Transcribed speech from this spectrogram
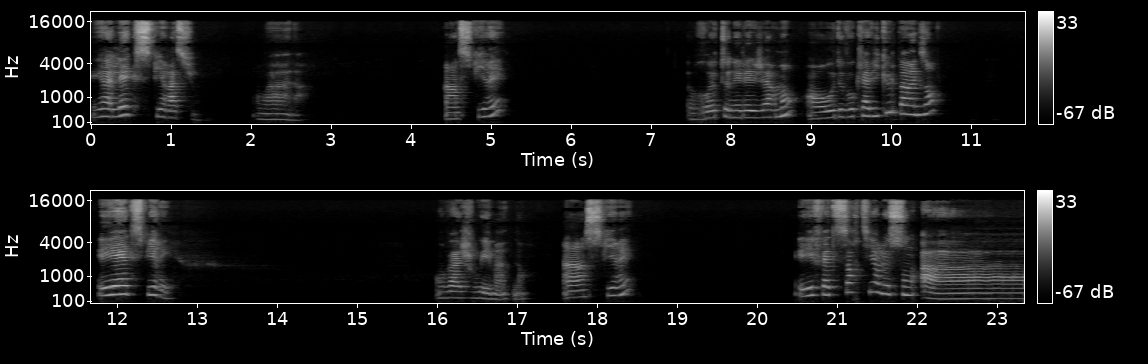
et à l'expiration. Voilà. Inspirez. Retenez légèrement en haut de vos clavicules par exemple. Et expirez. On va jouer maintenant. Inspirez. Et faites sortir le son A.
